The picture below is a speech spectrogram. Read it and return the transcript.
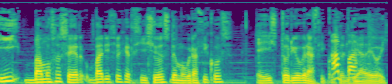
y vamos a hacer varios ejercicios demográficos e historiográficos Apa. el día de hoy.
